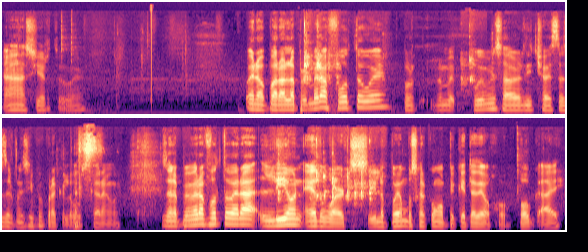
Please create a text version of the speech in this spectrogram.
Ah, cierto, güey. Bueno, para la primera foto, güey, pudimos haber dicho esto desde el principio para que lo Es- buscaran, güey. O sea, la primera foto era Leon Edwards y lo pueden buscar como piquete de ojo, poke eye.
